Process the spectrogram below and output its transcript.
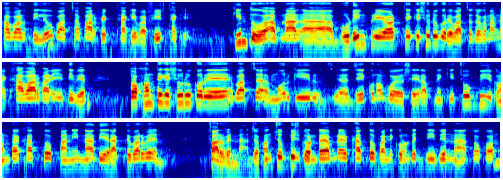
খাবার দিলেও বাচ্চা পারফেক্ট থাকে বা ফিট থাকে। কিন্তু আপনার বুডিং পিরিয়ড থেকে শুরু করে বাচ্চা যখন আপনি খাবার পানি দিবেন তখন থেকে শুরু করে বাচ্চা, মুরগির যে- কোনো বয়সের আপনি কি চব্বিশ ঘণ্টা খাদ্য পানি না দিয়ে রাখতে পারবেন? পারবেন না। যখন চব্বিশ ঘন্টায় আপনার খাদ্য পানি কোনোটা দিবেন না, তখন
